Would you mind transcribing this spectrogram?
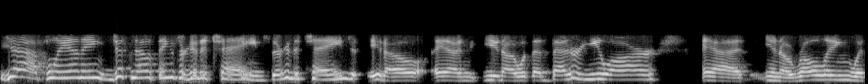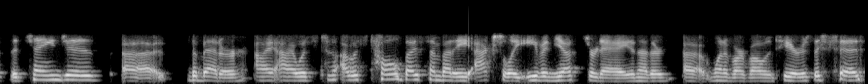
yeah, planning. Just know things are going to change. They're going to change, you know, and, you know, the better you are at, you know, rolling with the changes, uh, the better. I, I was t- I was told by somebody actually even yesterday, another uh, one of our volunteers. They said,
